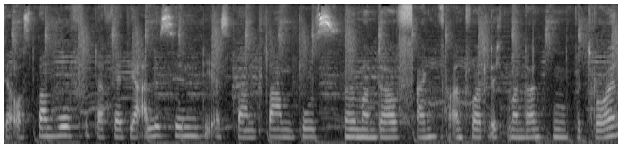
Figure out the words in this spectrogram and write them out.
Der Ostbahnhof, da fährt ja alles hin, die S-Bahn, Tram, Bus. Man darf eigenverantwortlich Mandanten betreuen.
